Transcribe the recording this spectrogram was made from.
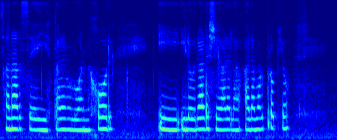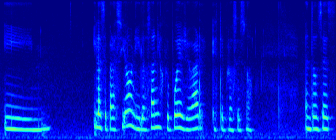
sanarse y estar en un lugar mejor y, y lograr llegar al amor propio y, y la separación y los años que puede llevar este proceso. Entonces,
